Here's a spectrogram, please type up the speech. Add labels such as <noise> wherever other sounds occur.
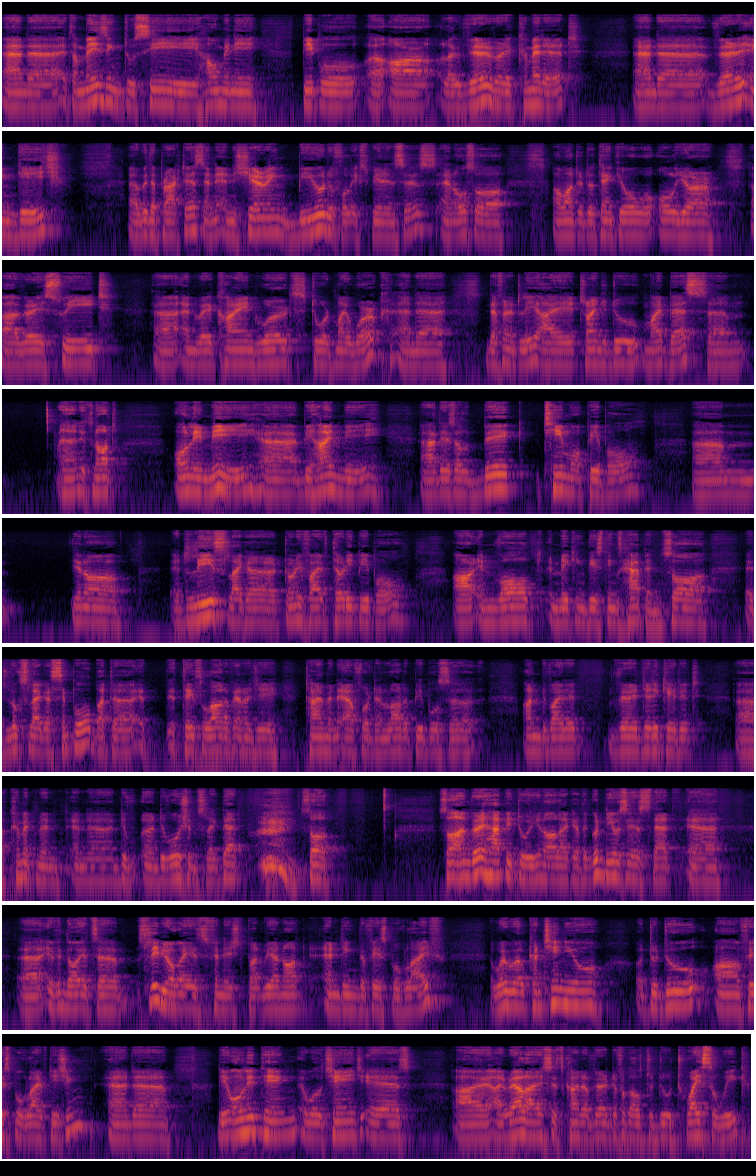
And uh, it's amazing to see how many people uh, are like very, very committed and uh, very engaged uh, with the practice and, and sharing beautiful experiences. And also, I wanted to thank you all, all your uh, very sweet, and very kind words toward my work. And uh, definitely, I trying to do my best. Um, and it's not only me uh, behind me. Uh, there's a big team of people. Um, you know, at least like uh, 25, 30 people are involved in making these things happen. So it looks like a simple, but uh, it, it takes a lot of energy, time and effort and a lot of people's uh, undivided, very dedicated uh, commitment and uh, dev uh, devotions like that. <clears throat> so, so I'm very happy to, you know, like uh, the good news is that even though it's a sleep yoga is finished, but we are not ending the Facebook Live. We will continue to do Facebook Live teaching and the only thing will change is I, I realize it's kind of very difficult to do twice a week.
